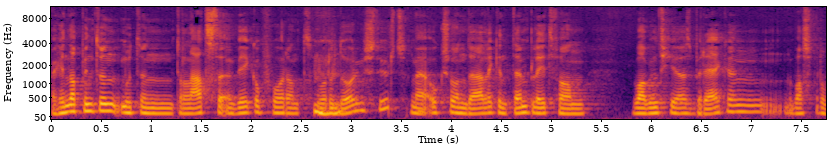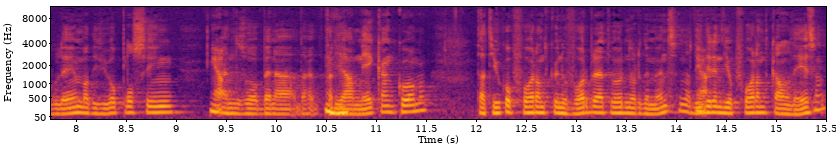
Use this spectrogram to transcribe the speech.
agendapunten moeten ten laatste een week op voorhand worden Mhm. doorgestuurd. Met ook zo'n duidelijk een template van wat wilt je juist bereiken, wat is het probleem, wat is je oplossing, Ja. en zo bijna dat er Mhm. ja-nee kan komen. Dat die ook op voorhand kunnen voorbereid worden door de mensen, dat Ja. iedereen die op voorhand kan lezen.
